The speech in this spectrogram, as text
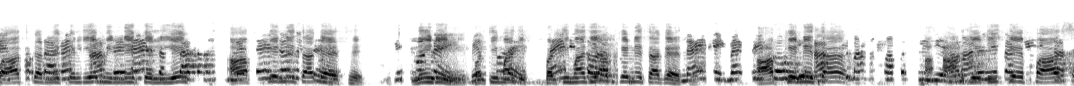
बात करने के लिए मिलने के लिए हैं, आपके नेता गए थे। नहीं नहीं प्रतिमा जी प्रतिमा जी आपके नेता गए थे। आपके नेता आरजेडी के पास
